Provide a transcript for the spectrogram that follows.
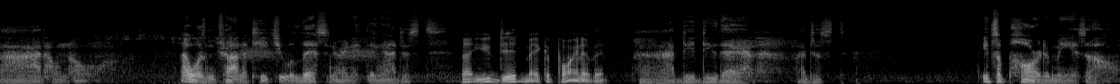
I don't know. I wasn't trying to teach you a lesson or anything. I just. But you did make a point of it. Uh, I did do that. I just. It's a part of me, is all.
